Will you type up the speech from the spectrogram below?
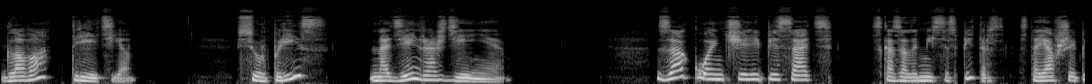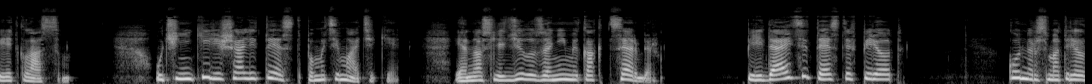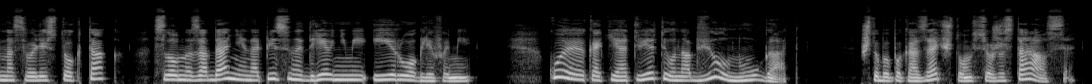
Глава третья. Сюрприз на день рождения. «Закончили писать», — сказала миссис Питерс, стоявшая перед классом. Ученики решали тест по математике, и она следила за ними как цербер. «Передайте тесты вперед». Коннор смотрел на свой листок так, словно задание написано древними иероглифами. Кое-какие ответы он обвел наугад — чтобы показать, что он все же старался.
